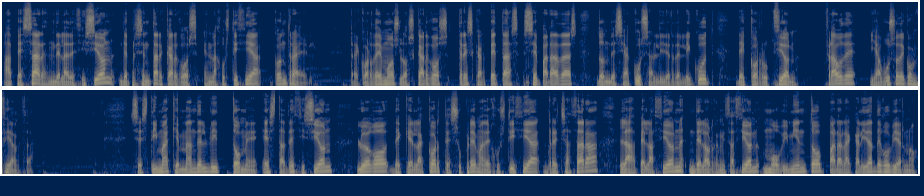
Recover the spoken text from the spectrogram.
a pesar de la decisión de presentar cargos en la justicia contra él. Recordemos los cargos, tres carpetas separadas donde se acusa al líder del Likud de corrupción, fraude y abuso de confianza. Se estima que Mandelblit tome esta decisión luego de que la Corte Suprema de Justicia rechazara la apelación de la organización Movimiento para la Calidad de Gobierno,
